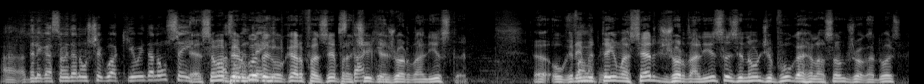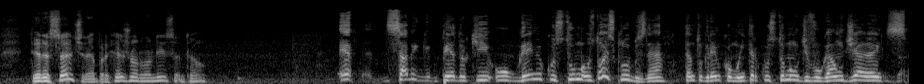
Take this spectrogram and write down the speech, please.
A, a, delegação ainda não chegou aqui, eu ainda não sei. Essa é uma pergunta que eu quero fazer para ti, que é jornalista. Uh, o Grêmio Fala, tem uma série de jornalistas e não divulga a relação dos jogadores. Interessante, né? Para que jornalista, então? É, sabe, Pedro, que o Grêmio costuma, os dois clubes, né? Tanto o Grêmio como o Inter costumam divulgar um dia antes.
